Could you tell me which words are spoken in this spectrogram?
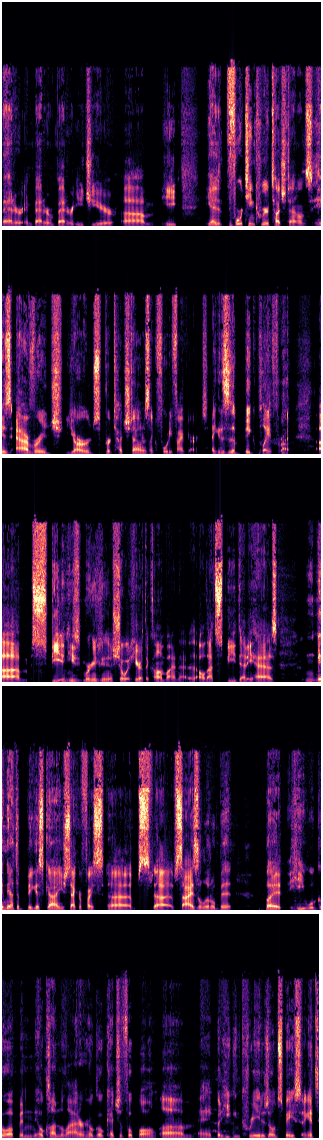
better and better and better each year. Um, he he had 14 career touchdowns. His average yards per touchdown is like 45 yards. Like this is a big play threat. Um, speed, and he's we're going to show it here at the combine. uh, all that speed that he has. Maybe not the biggest guy. You sacrifice uh, uh, size a little bit, but he will go up and he'll climb the ladder. He'll go catch the football. Um, and but he can create his own spacing. It's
